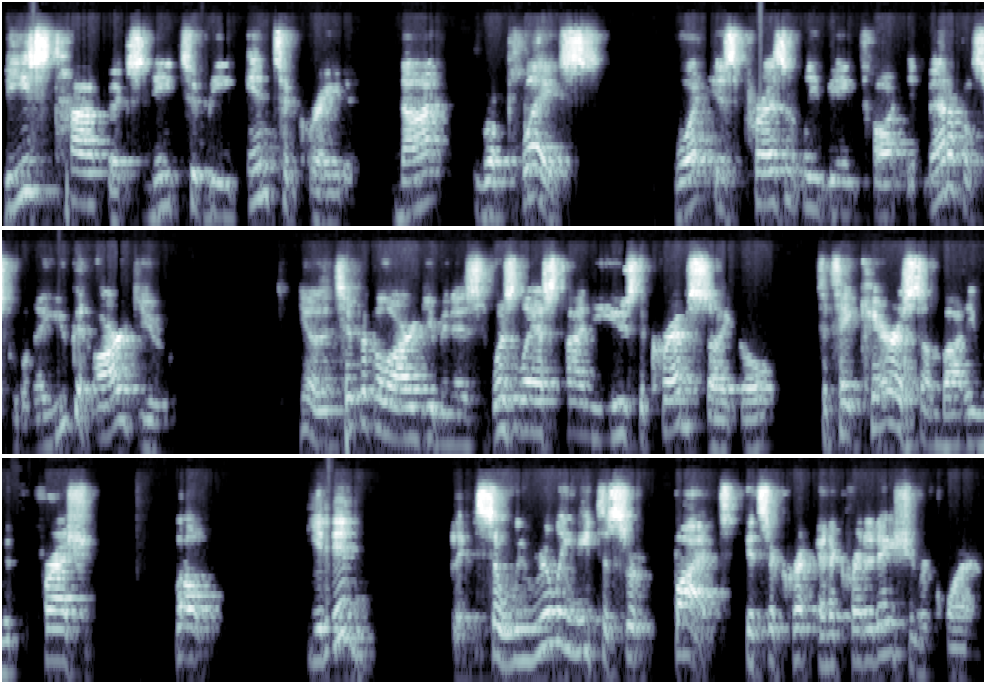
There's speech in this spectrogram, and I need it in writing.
These topics need to be integrated, not replace what is presently being taught in medical school. Now, you can argue you know, the typical argument is, when's the last time you used the Krebs cycle to take care of somebody with depression? Well, you didn't. So we really need to sort but it's a, an accreditation requirement.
